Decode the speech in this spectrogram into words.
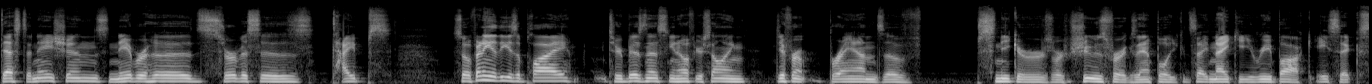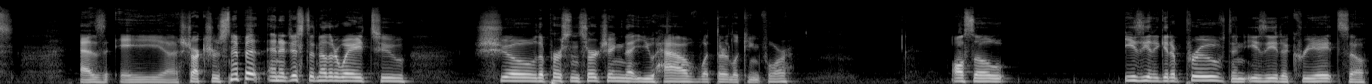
destinations, neighborhoods, services, types. So if any of these apply to your business, you know, if you're selling different brands of sneakers or shoes, for example, you could say Nike, Reebok, Asics as a uh, structured snippet, and it's just another way to show the person searching that you have what they're looking for. Also, easy to get approved and easy to create, so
